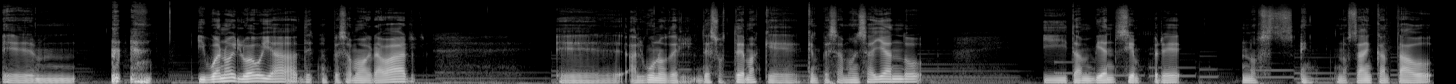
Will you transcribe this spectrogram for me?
Em, y bueno, y luego ya empezamos a grabar eh, algunos de, esos temas que, empezamos ensayando y también siempre nos, nos ha encantado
